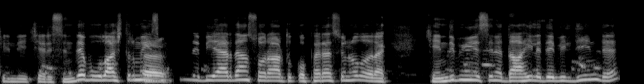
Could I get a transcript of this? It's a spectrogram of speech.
kendi içerisinde. Bu ulaştırma evet. hizmetini de bir yerden sonra artık operasyonel olarak kendi bünyesine dahil edebildiğinde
